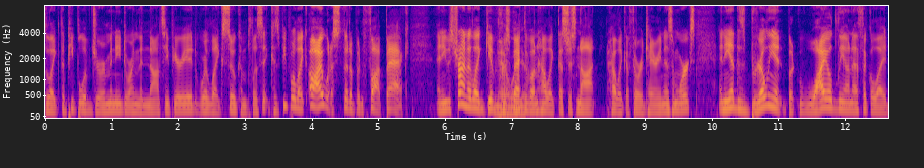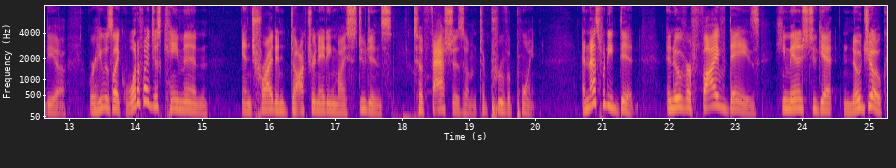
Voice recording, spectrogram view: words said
like the people of Germany during the Nazi period were like so complicit cuz people were like, "Oh, I would have stood up and fought back." And he was trying to like give Yeah, perspective on how like that's just not how like authoritarianism works. And he had this brilliant but wildly unethical idea where he was like, "What if I just came in and tried indoctrinating my students to fascism to prove a point. And that's what he did. In over five days, he managed to get, no joke,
